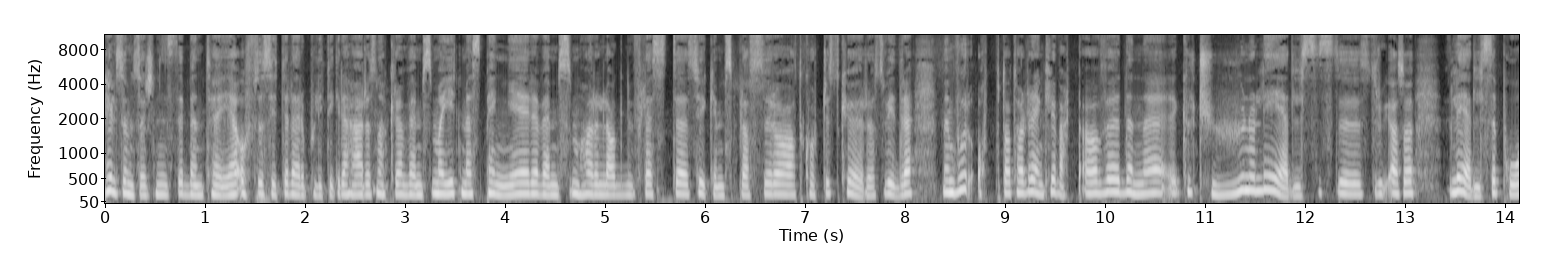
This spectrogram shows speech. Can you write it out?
Helse- og omsorgsminister Bent Høie, ofte sitter dere politikere her og snakker om hvem som har gitt mest penger, hvem som har lagd flest eh, sykehjemsplasser og hatt kortest køer osv. Men hvor opptatt har dere egentlig vært av eh, denne kulturen og altså ledelse på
